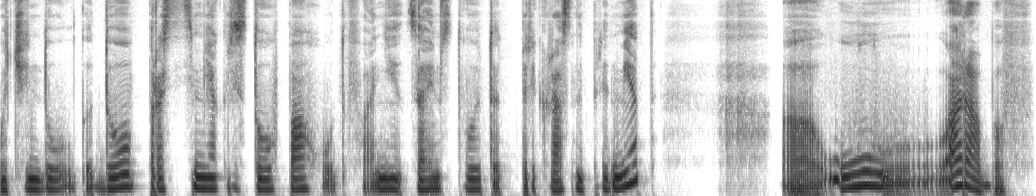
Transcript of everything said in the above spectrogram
очень долго, до, простите меня, крестовых походов. Они заимствуют этот прекрасный предмет а, у арабов.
